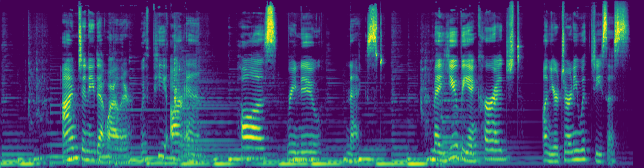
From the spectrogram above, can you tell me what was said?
I'm Jenny Detweiler with PRN. Pause, renew, next. May you be encouraged on your journey with Jesus.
